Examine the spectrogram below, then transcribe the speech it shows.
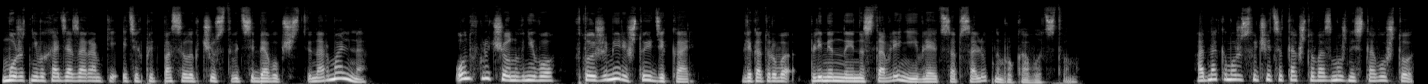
может, не выходя за рамки этих предпосылок, чувствовать себя в обществе нормально, он включен в него в той же мере, что и дикарь, для которого племенные наставления являются абсолютным руководством. Однако может случиться так, что возможность того, что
